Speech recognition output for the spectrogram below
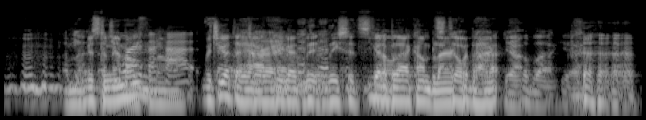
I'm not, Missed a But you're memo? the hat. But you got the hat. Right. You got- At least it's you got a black on black still with the hat. Yeah. the black. Yeah.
